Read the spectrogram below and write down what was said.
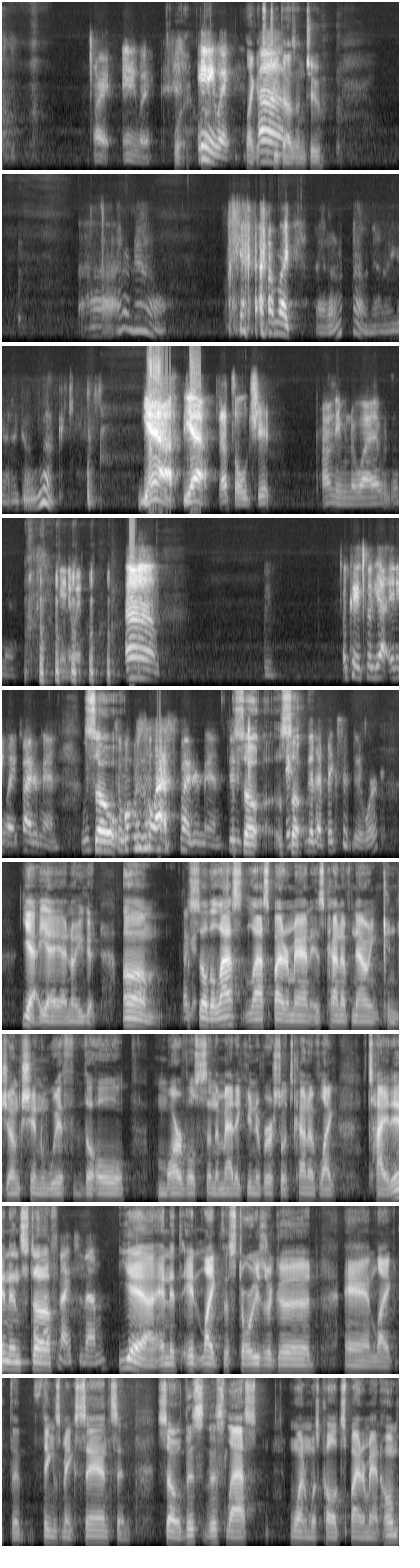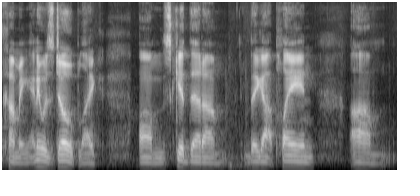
All right. Anyway. what, Anyway. like it's uh, 2002. Uh, I don't know. I'm like, I don't know. Now I gotta go look. Yeah, yeah, that's old shit. I don't even know why I was in there. Anyway. Um. Okay, so yeah. Anyway, Spider Man. So- so what was the last Spider Man? Did it so fix, so did I fix it? Did it work? Yeah, yeah, yeah. No, you're good. Um, Okay. so the last last Spider-Man is kind of now in conjunction with the whole Marvel Cinematic Universe, so it's kind of like tied in and Oh, stuff. that's nice of them. Yeah, and it it like the stories are good and like the things make sense, and so this this last one was called Spider-Man: Homecoming, and it was dope. Like, um, this kid that um they got playing, um.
